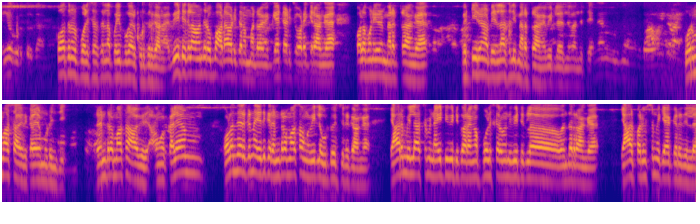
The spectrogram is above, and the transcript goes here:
எங்க கொடுத்துருக்காங்க? போத்தனூர் போலீஸ் ஸ்டேஷன்ல பொய் புகார் கொடுத்துருக்காங்க. வீட்டுக்கெல்லாம் வந்து ரொம்ப அடாவடித்தனம் பண்றாங்க. கேட் அடிச்சு உடைக்கிறாங்க. கொலை பண்ணிடுன்னு மிரட்டுறாங்க. வெட்டிடும் அப்படின்லாம் சொல்லி மிரட்டுறாங்க வீட்டுல இருந்து வந்துட்டு. ஒரு மாசம் ஆகுது கல்யாணம் முடிஞ்சு. ரெண்டரை மாசம் ஆகுது. அவங்க கல்யாணம் குழந்தை இருக்குன்னா எதுக்கு ரெண்டரை மாசம் அவங்க வீட்டுல விட்டு வச்சிருக்காங்க? யாருமே இல்லாத சமயம் நைட்டு வீட்டுக்கு வராங்க. போலீஸ்காரங்க வந்து வீட்டுக்குள்ள வந்துடுறாங்க. யார் பர்மிஷனும் கேட்கறது இல்ல.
